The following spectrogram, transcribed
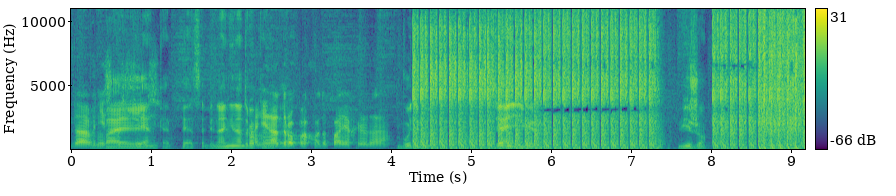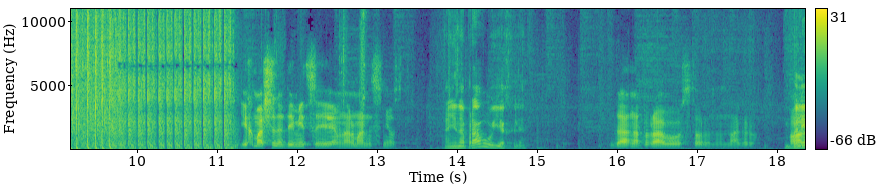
Да, вниз Блин, спустились. капец. обидно. Они на дроп. Они на дроп, походу, поехали, да. Будем? Где они? Не вижу. Вижу. Их машина дымится, я им нормально снес. Они направо уехали? Да, на правую сторону, на гору. Блин, они,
